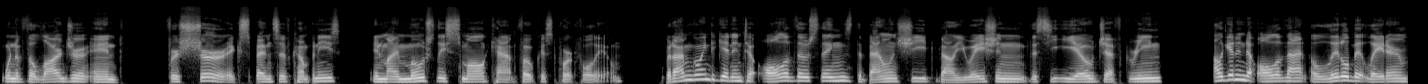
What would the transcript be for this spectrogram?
one of the larger and for sure expensive companies in my mostly small cap focused portfolio. But I'm going to get into all of those things the balance sheet, valuation, the CEO, Jeff Green. I'll get into all of that a little bit later.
